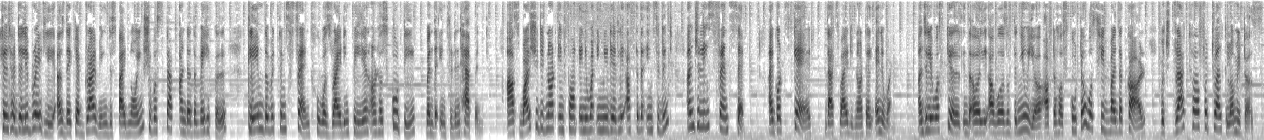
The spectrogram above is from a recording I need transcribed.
killed her deliberately as they kept driving despite knowing she was stuck under the vehicle, claimed the victim's friend who was riding pillion on her scooty when the incident happened. Asked why she did not inform anyone immediately after the incident, Anjali's friend said, I got scared, that's why I did not tell anyone. Anjali was killed in the early hours of the new year after her scooter was hit by the car, which dragged her for 12 kilometers.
